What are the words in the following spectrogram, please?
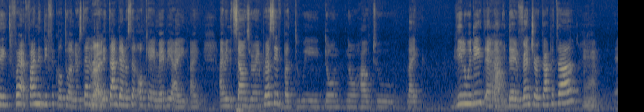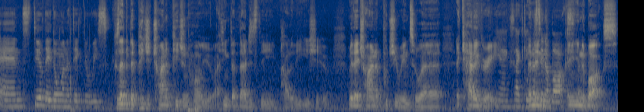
they, they find it difficult to understand. Right. By the time they understand, okay, maybe I, I, I mean, it sounds very impressive, but we don't know how to like deal with it. And uh, Uh-huh. they venture capital, Mhm. and still they don't want to take the risk. Because they're, they're pigeon, trying to pigeonhole you. I think that that is the part of the issue, where they're trying to put you into a, a category Yeah, exactly. And Put us then- in a box. in, in a box.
